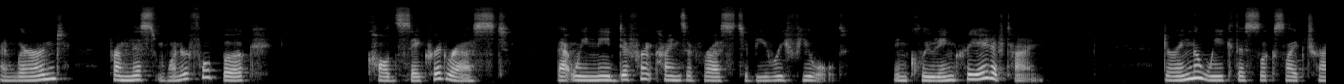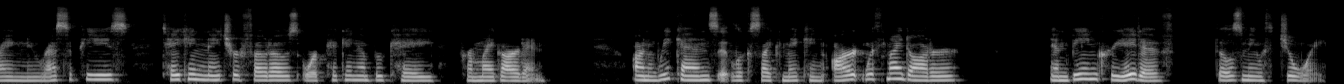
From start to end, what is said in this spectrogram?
I learned from this wonderful book called Sacred Rest that we need different kinds of rest to be refueled, including creative time. During the week, this looks like trying new recipes, taking nature photos, or picking a bouquet from my garden. On weekends, it looks like making art with my daughter, and being creative fills me with joy,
